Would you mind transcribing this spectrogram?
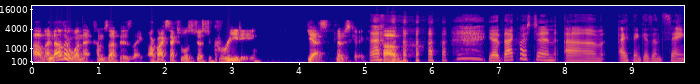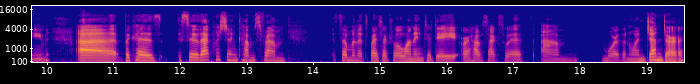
um, another one that comes up is like, are bisexuals just greedy? Yes. No, just kidding. Um, yeah, that question um, I think is insane uh, because so that question comes from someone that's bisexual wanting to date or have sex with um, more than one gender.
